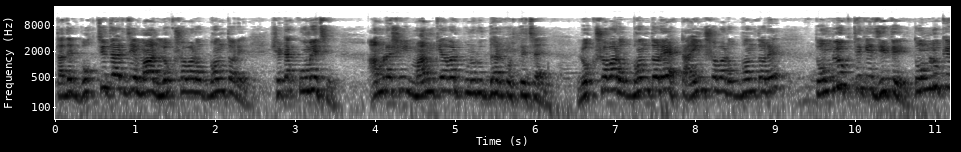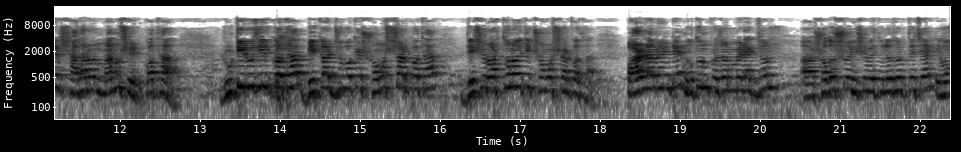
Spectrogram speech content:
তাদের বক্তৃতার যে মান লোকসভার অভ্যন্তরে, সেটা কমেছে। আমরা সেই মানকে আবার পুনরুদ্ধার করতে চাই। লোকসভার অভ্যন্তরে, একটা আইনসভার অভ্যন্তরে তমলুক থেকে জিতে, তমলুকের সাধারণ মানুষের কথা রুটি রুজির কথা, বেকার যুবকের সমস্যার কথা, দেশের অর্থনৈতিক সমস্যার কথা পার্লামেন্টে নতুন প্রজন্মের একজন সদস্য হিসেবে তুলে ধরতে চাই এবং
